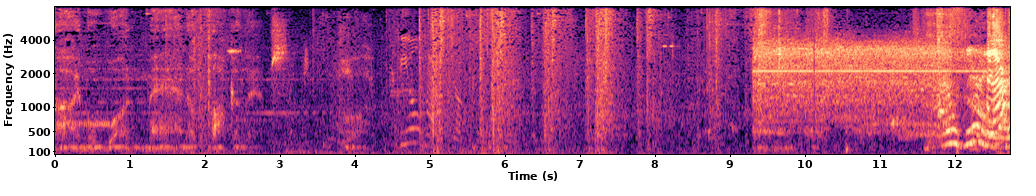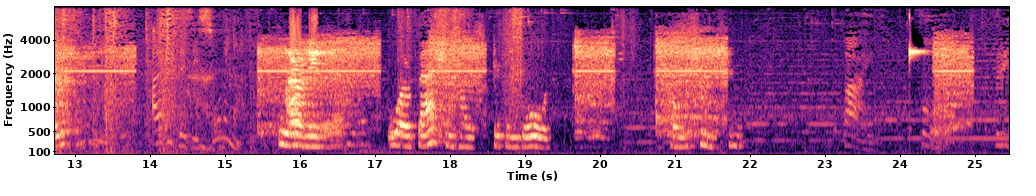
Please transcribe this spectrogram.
a one-man apocalypse. We all have a job to do. I don't hear anybody. I'll be busy soon enough. Ooh, I don't need it. ooh, our Bastion has freaking gold. Oh, shoot, shoot. Five, four, three,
